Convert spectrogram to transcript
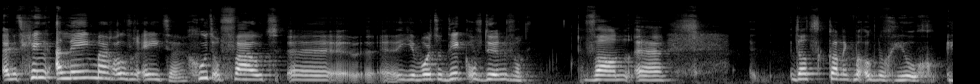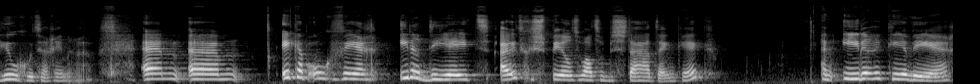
en het ging alleen maar over eten. Goed of fout. Uh, je wordt er dik of dun van. van dat kan ik me ook nog heel, heel goed herinneren. En um, ik heb ongeveer ieder dieet uitgespeeld wat er bestaat, denk ik. En iedere keer weer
